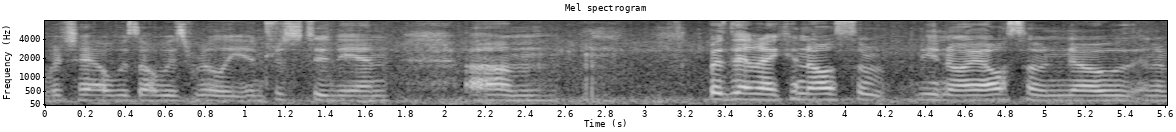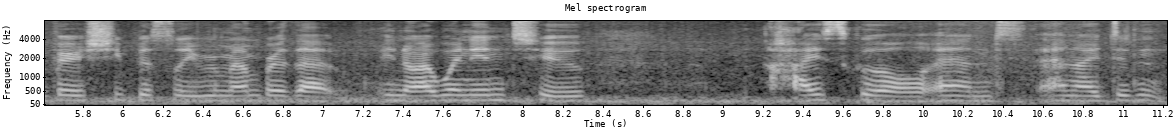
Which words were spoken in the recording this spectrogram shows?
which I was always really interested in. Um, but then I can also, you know, I also know and I very sheepishly remember that, you know, I went into high school and and I didn't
